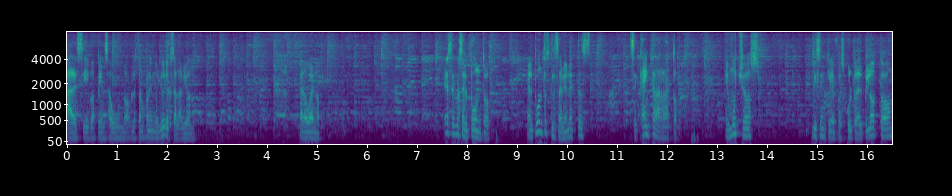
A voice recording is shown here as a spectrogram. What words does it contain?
adhesiva, piensa uno. Le están poniendo Yurex al avión. Pero bueno. Ese no es el punto. El punto es que las avionetas se caen cada rato. Y muchos dicen que pues culpa del piloto,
